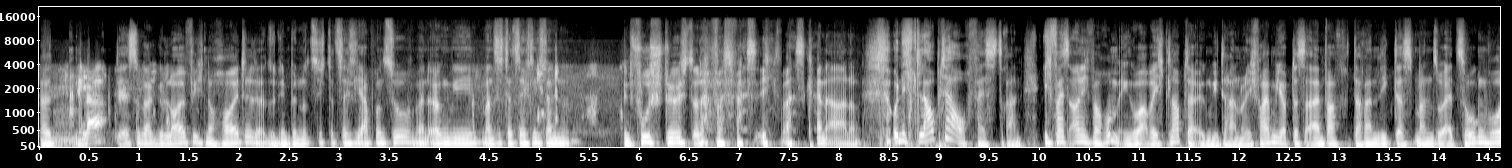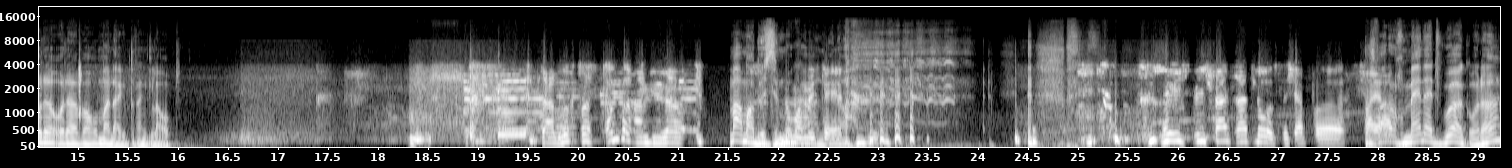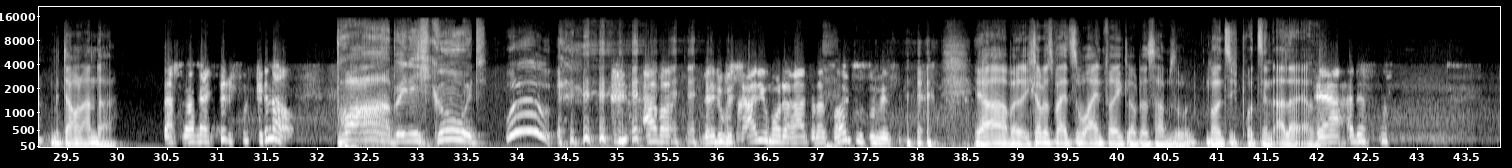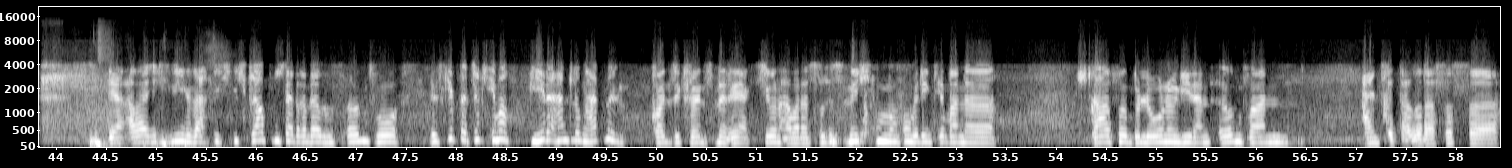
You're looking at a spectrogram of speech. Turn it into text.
Äh, Klar. Der ist sogar geläufig noch heute, also den benutze ich tatsächlich ab und zu, wenn irgendwie man sich tatsächlich dann den Fuß stößt oder was weiß ich was, keine Ahnung. Und ich glaube da auch fest dran. Ich weiß auch nicht warum, Ingo, aber ich glaube da irgendwie dran. Und ich frage mich, ob das einfach daran liegt, dass man so erzogen wurde oder warum man da dran glaubt. Da wird was dran an dieser. Mach mal ein bisschen Mucke an. Genau. ich ich fahre gerade los. Ich habe äh, Das war doch Man at Work, oder? Mit Down Under. Das war genau. Boah, bin ich gut. Woo. aber ne, du bist Radiomoderator, das solltest du wissen. Ja, aber ich glaube, das war jetzt so einfach. Ich glaube, das haben so 90 Prozent aller erreicht. Ja, das ist, ja, aber ich, wie gesagt, ich, ich glaube nicht daran, dass es irgendwo. Es gibt natürlich immer, jede Handlung hat eine Konsequenz, eine Reaktion, aber das ist nicht unbedingt immer eine Strafe, Belohnung, die dann irgendwann eintritt. Also das ist, äh,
